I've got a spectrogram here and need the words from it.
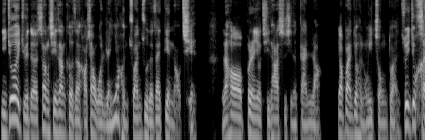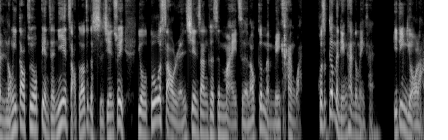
你就会觉得上线上课程好像我人要很专注的在电脑前，然后不能有其他事情的干扰，要不然就很容易中断，所以就很容易到最后变成你也找不到这个时间。所以有多少人线上课是买着，然后根本没看完，或是根本连看都没看，一定有啦，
